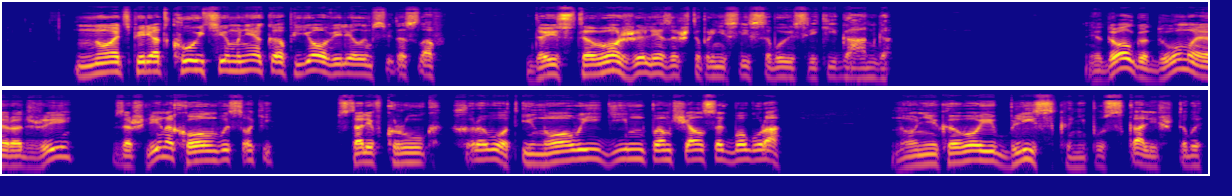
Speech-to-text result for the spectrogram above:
— Ну, а теперь откуйте мне копье, — велел им Святослав. Да из того железа, что принесли с собой с реки Ганга. Недолго думая, Раджи зашли на холм высокий, встали в круг хоровод, и новый гимн помчался к богу Ра. Но никого и близко не пускали, чтобы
